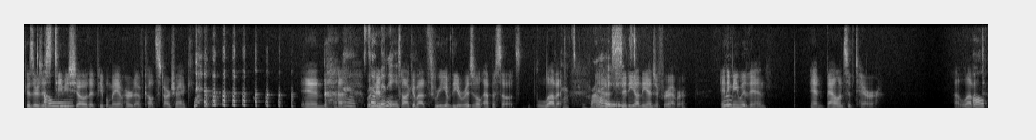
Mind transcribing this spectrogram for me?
Because there's this Oh. TV show that people may have heard of called Star Trek. and uh, we're So going to talk about three of the original episodes. Love it. That's Yeah, right. City on the Edge of Forever, Enemy Within, and Balance of Terror. I love it. All it.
